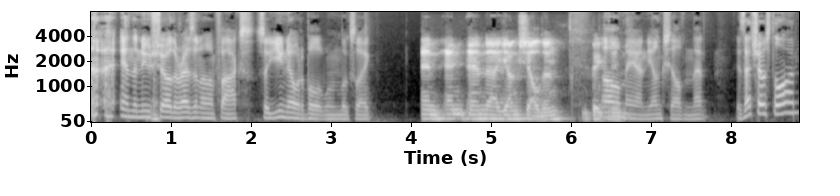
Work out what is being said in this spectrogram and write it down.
and the new show, The Resident on Fox, so you know what a bullet wound looks like. and and and uh, young Sheldon. Big. Oh man, young Sheldon. That is that show still on?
